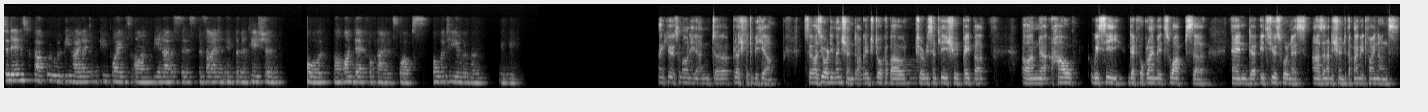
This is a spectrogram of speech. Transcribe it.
Today, Mr. Thakoor will be highlighting a few points on the analysis, design, and implementation for uh, on debt for climate swaps. Over to you, Vimal. Thank you, Samali, and uh, pleasure to be here. So as you already mentioned, I'm going to talk about a recently issued paper on uh, how we see debt for climate swaps uh, and uh, its usefulness as an addition to the climate finance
